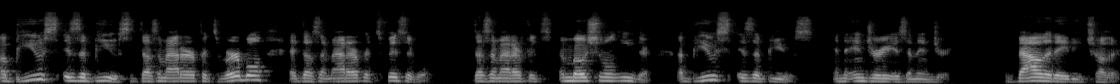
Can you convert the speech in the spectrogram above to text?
Abuse is abuse. It doesn't matter if it's verbal, it doesn't matter if it's physical, it doesn't matter if it's emotional either. Abuse is abuse, and an injury is an injury. Validate each other,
